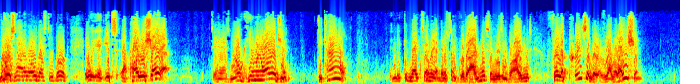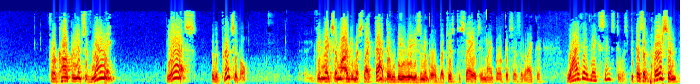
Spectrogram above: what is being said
No, it's not an old dusty book. It, it, it's apaurusheya. It has no human origin. It's eternal. And you can make so many, there's some good arguments, some reasonable arguments for the principle of revelation, for comprehensive knowing. Yes for the principle. You can make some arguments like that that would be reasonable, but just to say it's in my book, it says it like that. Why that makes sense to us? Because a person,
